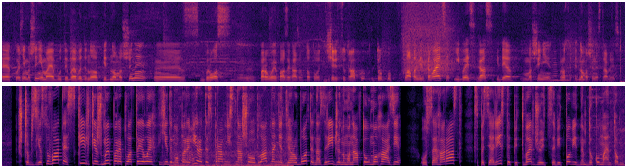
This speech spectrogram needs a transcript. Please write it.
Е, В кожній машині має бути виведено під дно машини е, зброс е, парової фази газу. Тобто через цю трапку, трубку клапан відкривається і весь газ іде в машині, просто під дно машини стравлюється. Щоб з'ясувати, скільки ж ми переплатили, їдемо перевірити справність нашого обладнання для роботи на зрідженому нафтовому газі. Усе гаразд. Спеціалісти підтверджують це відповідним документом.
